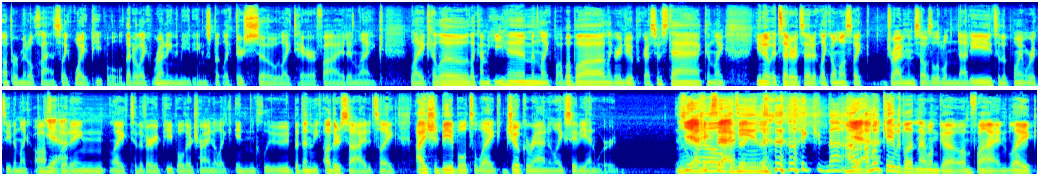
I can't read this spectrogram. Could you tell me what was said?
upper middle class like white people that are like running the meetings but like they're so like terrified and like like hello like i'm he him and like blah blah blah and like we're gonna do a progressive stack and like you know et cetera et cetera like almost like driving themselves a little nutty to the point where it's even like off-putting like to the very people they're trying to like include but then on the other side it's like i should be able to like joke around and like say the n-word Yeah, Well, exactly. I mean, like, not, I'm, Yeah. I'm okay with letting that one go. I'm fine. Like,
